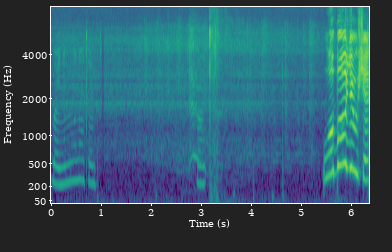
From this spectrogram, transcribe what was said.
kolejną monetę. Oj. Obudził się!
